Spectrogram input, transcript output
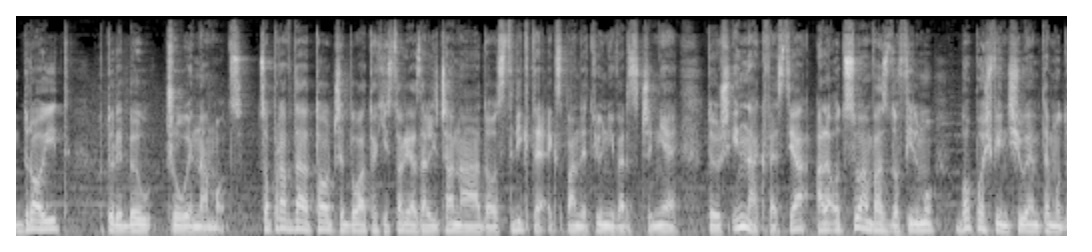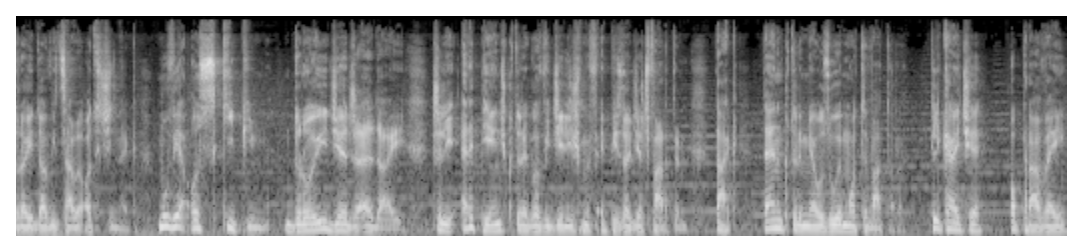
Droid, który był czuły na moc. Co prawda to, czy była to historia zaliczana do stricte Expanded Universe, czy nie, to już inna kwestia, ale odsyłam was do filmu, bo poświęciłem temu droidowi cały odcinek. Mówię o Skipim, droidzie Jedi, czyli R5, którego widzieliśmy w epizodzie czwartym. Tak, ten, który miał zły motywator. Klikajcie, po prawej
